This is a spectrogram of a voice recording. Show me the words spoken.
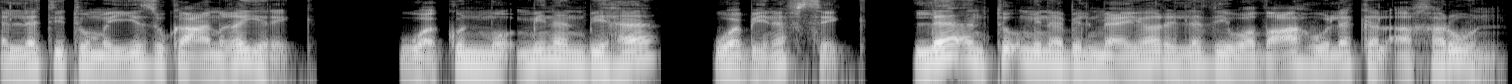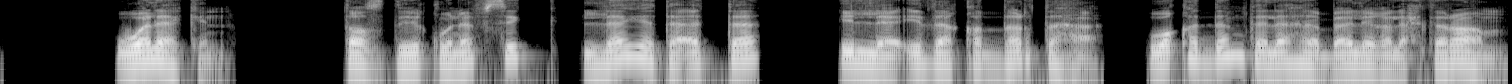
التي تميزك عن غيرك وكن مؤمنا بها وبنفسك. لا أن تؤمن بالمعيار الذي وضعه لك الآخرون. ولكن تصديق نفسك لا يتأتى إلا إذا قدرتها وقدمت لها بالغ الاحترام.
